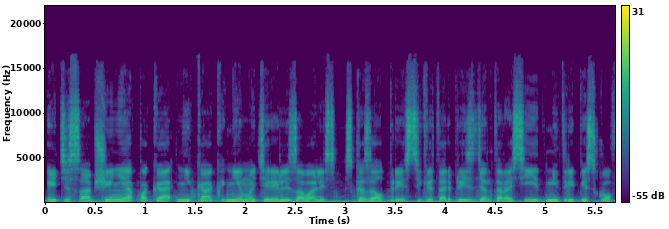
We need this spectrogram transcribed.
Эти сообщения пока никак не материализовались, сказал пресс-секретарь президента России Дмитрий Песков.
